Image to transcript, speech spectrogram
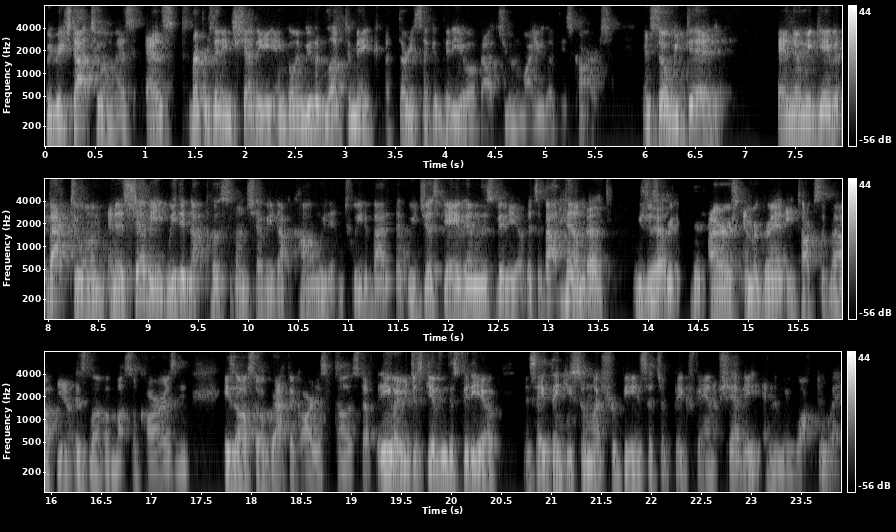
We reached out to him as as representing chevy and going we would love to make a 30 second video about you and why you love these cars. And so we did and then we gave it back to him. And as chevy we did not post it on chevy.com we didn't tweet about it. We just gave him this video that's about him. Yeah. He's just yeah. an Irish immigrant. He talks about, you know, his love of muscle cars and he's also a graphic artist and all this stuff. Anyway, we just give him this video and say, thank you so much for being such a big fan of Chevy. And then we walked away.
